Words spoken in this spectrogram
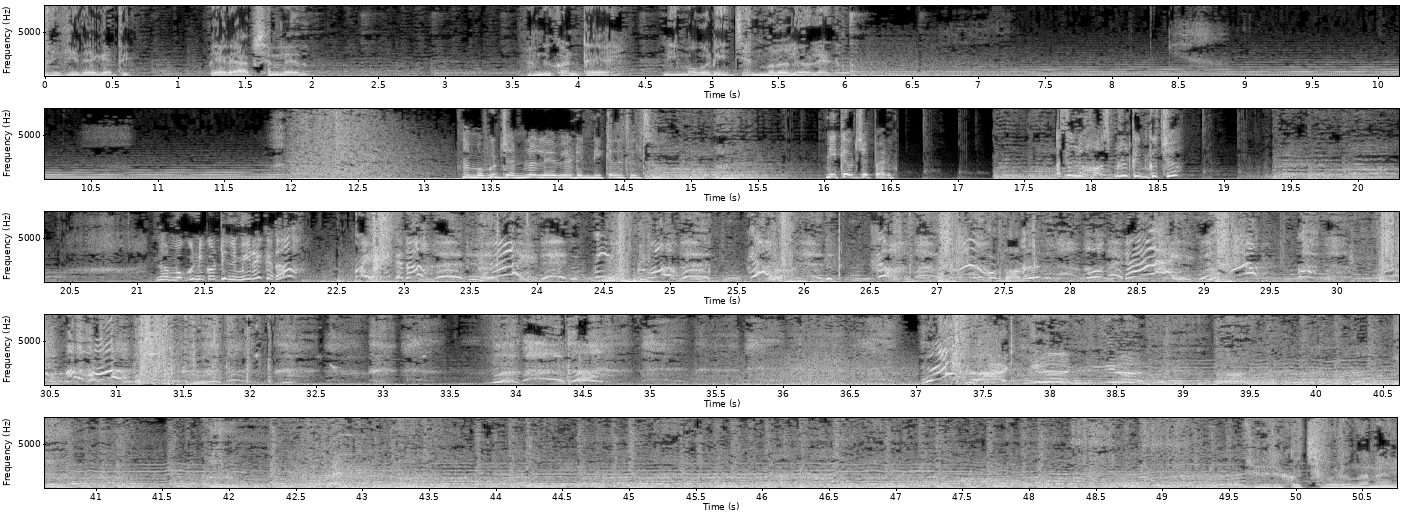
నీకు ఇదే గతి. వేరే option లేదు. ఎందుకంటే నీ మొగడి జన్మలో లేవలేడు. నా మొగుడు జన్మలో లేవలేడని నీకెలా తెలుసు? నీకెవరు చెప్పారు? అసలు హాస్పిటల్ కిందకొచ్చు నా మొగుడిని కొట్టింది మీరే కదా? మీరే కదా ఏయ్! చెరుకు చూడంగానే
